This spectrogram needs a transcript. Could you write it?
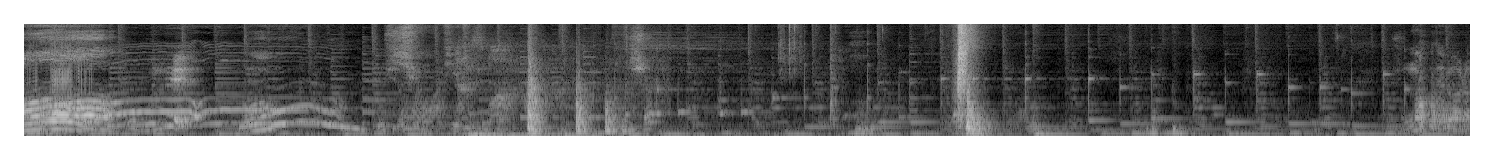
가봐라야 오, 오 뭔데 오, 오. 오. 밥 먹고 내려와라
